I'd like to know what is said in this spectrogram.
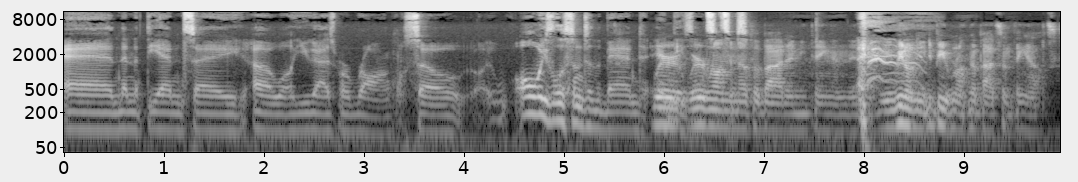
And then at the end say, "Oh well, you guys were wrong." So always listen to the band. we're we're wrong enough about anything and we don't need to be wrong about something else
